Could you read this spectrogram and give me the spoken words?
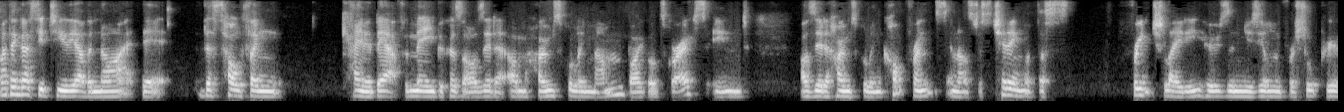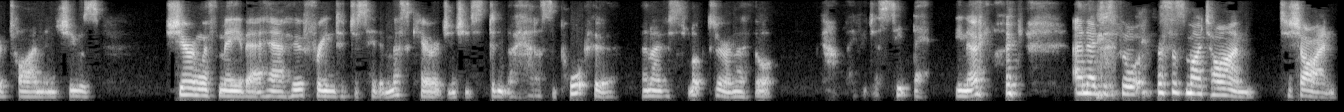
I think I said to you the other night that this whole thing came about for me because I was at a, I'm a homeschooling mum by God's grace, and I was at a homeschooling conference and I was just chatting with this French lady who's in New Zealand for a short period of time, and she was sharing with me about how her friend had just had a miscarriage and she just didn't know how to support her. And I just looked at her and I thought, can't believe you just said that, you know? and I just thought, this is my time to shine,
